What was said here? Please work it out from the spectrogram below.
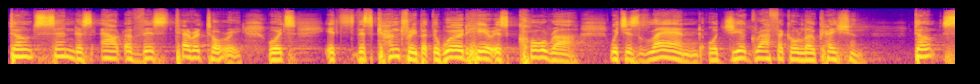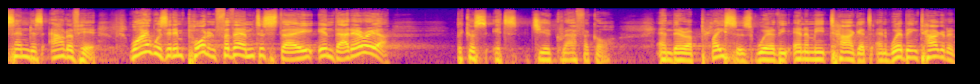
don't send us out of this territory, or it's, it's this country, but the word here is Korah, which is land or geographical location. Don't send us out of here. Why was it important for them to stay in that area? Because it's geographical. And there are places where the enemy targets, and we're being targeted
